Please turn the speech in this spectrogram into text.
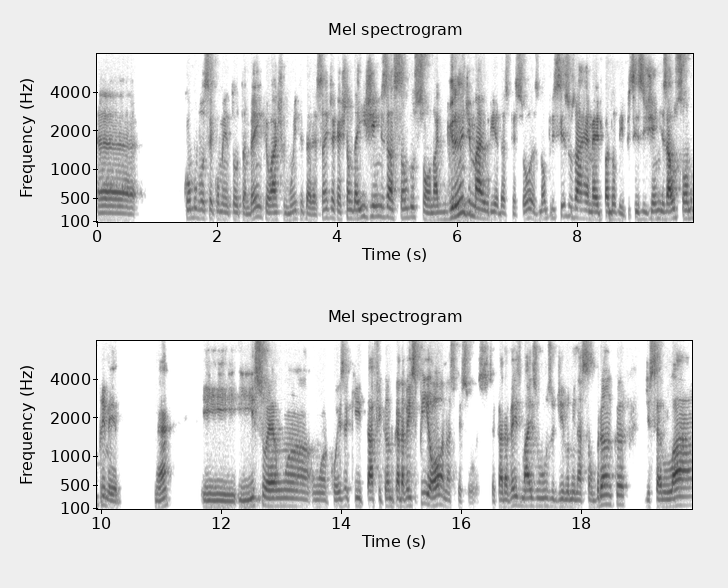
É, como você comentou também, que eu acho muito interessante, a questão da higienização do sono. A grande maioria das pessoas não precisa usar remédio para dormir, precisa higienizar o sono primeiro. Né? E, e, isso é uma, uma coisa que está ficando cada vez pior nas pessoas. Cada vez mais o uso de iluminação branca, de celular,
